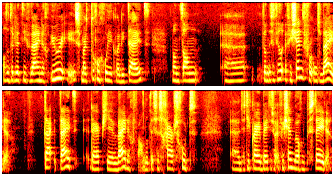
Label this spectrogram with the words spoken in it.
als het relatief weinig uur is, maar toch een goede kwaliteit. Want dan, uh, dan is het heel efficiënt voor ons beiden. tijd, daar heb je weinig van. Dat is een schaars goed. Uh, dus die kan je beter zo efficiënt mogelijk besteden.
